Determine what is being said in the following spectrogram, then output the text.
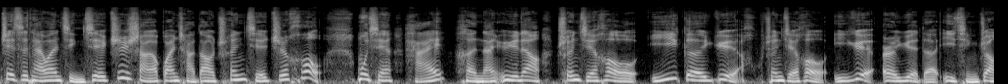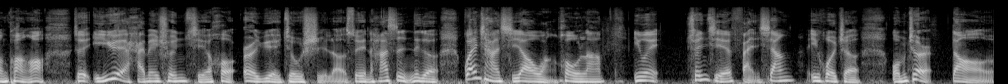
这次台湾警戒至少要观察到春节之后，目前还很难预料春节后一个月、春节后一月、二月的疫情状况哦。这一月还没春节后，二月就是了，所以呢，它是那个观察期要往后拉，因为。春节返乡，亦或者我们这儿到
